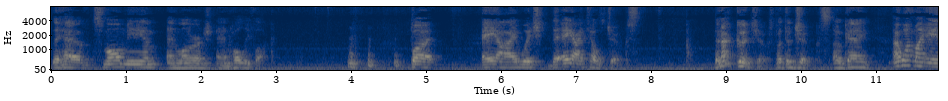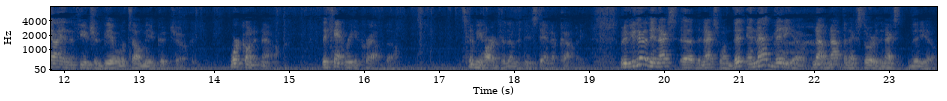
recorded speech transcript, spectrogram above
They have small, medium, and large, and holy fuck. but AI, which the AI tells jokes. They're not good jokes, but they're jokes, okay? I want my AI in the future to be able to tell me a good joke. Work on it now. They can't read a crowd, though. It's going to be hard for them to do stand-up comedy. But if you go to the next, uh, the next one, th- in that video, no, not the next story, the next video,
